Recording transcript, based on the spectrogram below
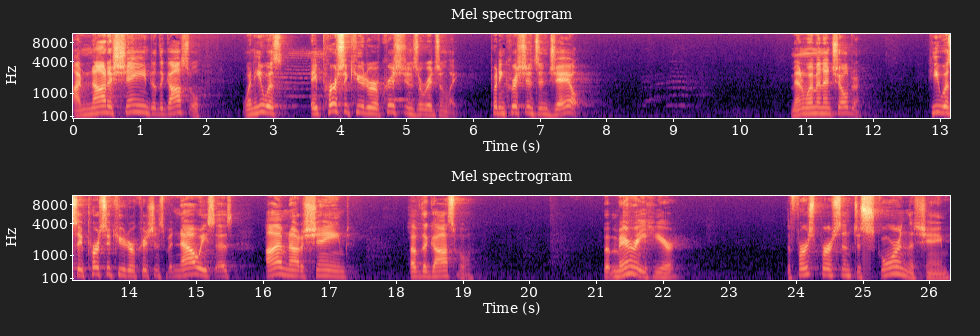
I'm not ashamed of the gospel. When he was a persecutor of Christians originally, putting Christians in jail, men, women, and children. He was a persecutor of Christians, but now he says, I'm not ashamed of the gospel. But Mary here, the first person to scorn the shame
